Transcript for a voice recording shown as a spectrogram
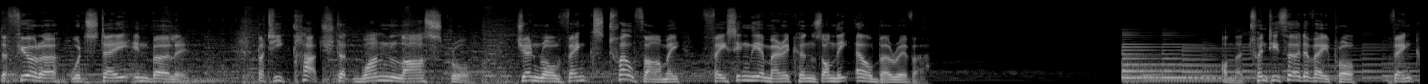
The Fuhrer would stay in Berlin, but he clutched at one last straw, General Wenck's 12th Army facing the Americans on the Elbe River. On the 23rd of April, Wenck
